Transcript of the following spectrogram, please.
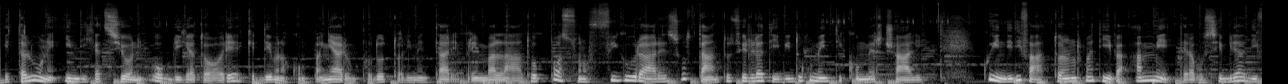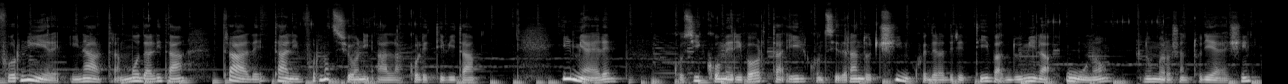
e talune indicazioni obbligatorie che devono accompagnare un prodotto alimentare preimballato possono figurare soltanto sui relativi documenti commerciali. Quindi di fatto la normativa ammette la possibilità di fornire in altra modalità tale, tali informazioni alla collettività. Il miele così come riporta il considerando 5 della direttiva 2001 numero 110,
